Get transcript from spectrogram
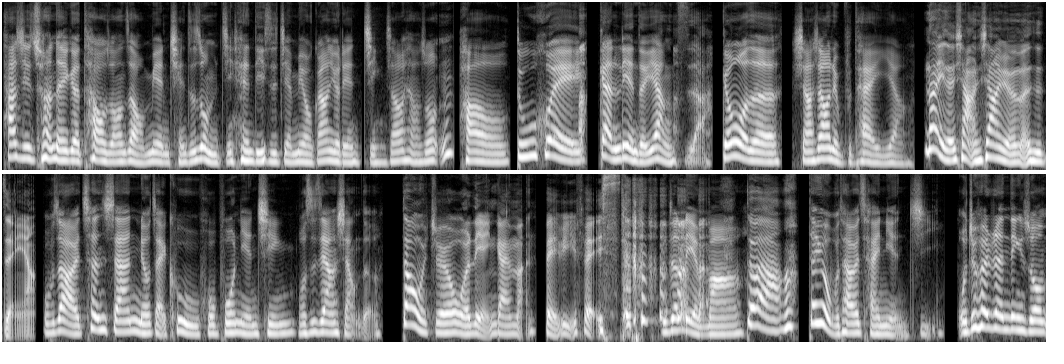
他其实穿了一个套装在我面前，这是我们今天第一次见面，我刚刚有点紧张，我想说，嗯，好都会干练的样子啊，跟我的想象有点不太一样。那你的想象原本是怎样？我不知道，衬衫、牛仔裤，活泼年轻，我是这样想的。但我觉得我脸应该蛮 baby face，你的脸吗？对啊，但因为我不太会猜年纪，我就会认定说，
